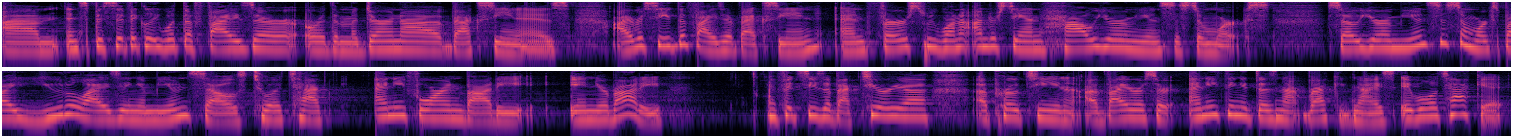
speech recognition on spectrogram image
um, and specifically what the Pfizer or the Moderna vaccine is. I received the Pfizer vaccine, and first we want to understand how your immune system works. So, your immune system works by utilizing immune cells to attack any foreign body in your body. If it sees a bacteria, a protein, a virus, or anything it does not recognize, it will attack it.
